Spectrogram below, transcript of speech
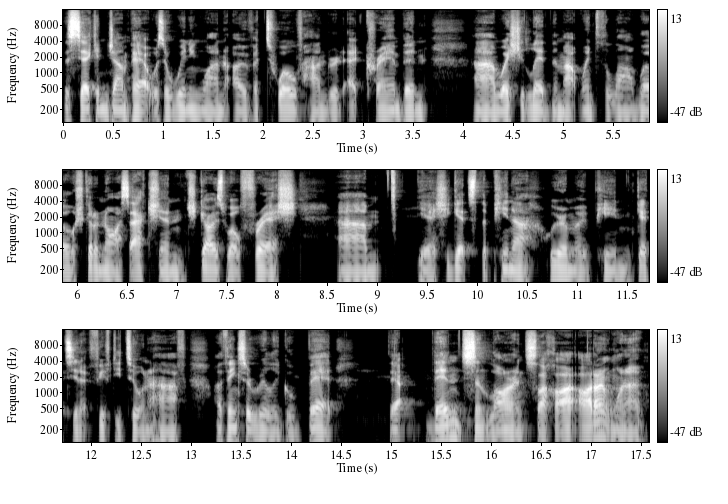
The second jump out was a winning one over 1200 at Cranbourne, uh, where she led them up, went to the line well. She got a nice action. She goes well fresh. Um, yeah, she gets the pinner, Wiramu pin, gets in at 52 and a half. I think it's a really good bet. Then St. Lawrence, like I, I don't want to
